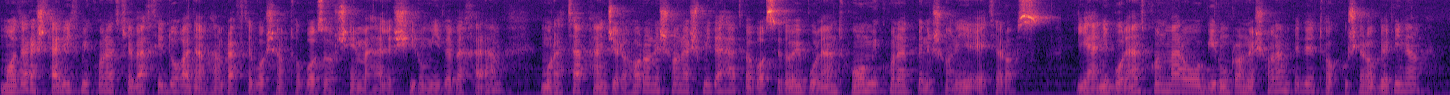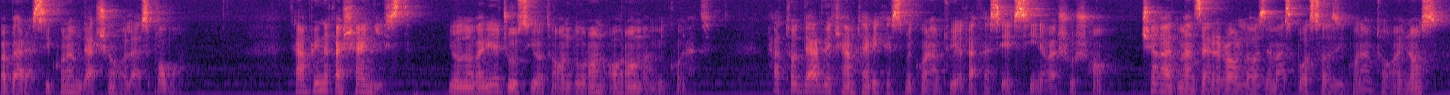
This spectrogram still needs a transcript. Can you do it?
مادرش تعریف می کند که وقتی دو قدم هم رفته باشم تا بازارچه محل شیر و میوه بخرم مرتب پنجره ها را نشانش می دهد و با صدای بلند هو می کند به نشانه اعتراض. یعنی بلند کن مرا و بیرون را نشانم بده تا کوشه را ببینم و بررسی کنم در چه حال است بابا. تمرین قشنگی است. یادآوری جزئیات آن دوران آرامم می کند حتی درد کمتری حس می کنم توی قفسه سینه و ششهام چقدر منظره را لازم است بازسازی کنم تا آیناس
